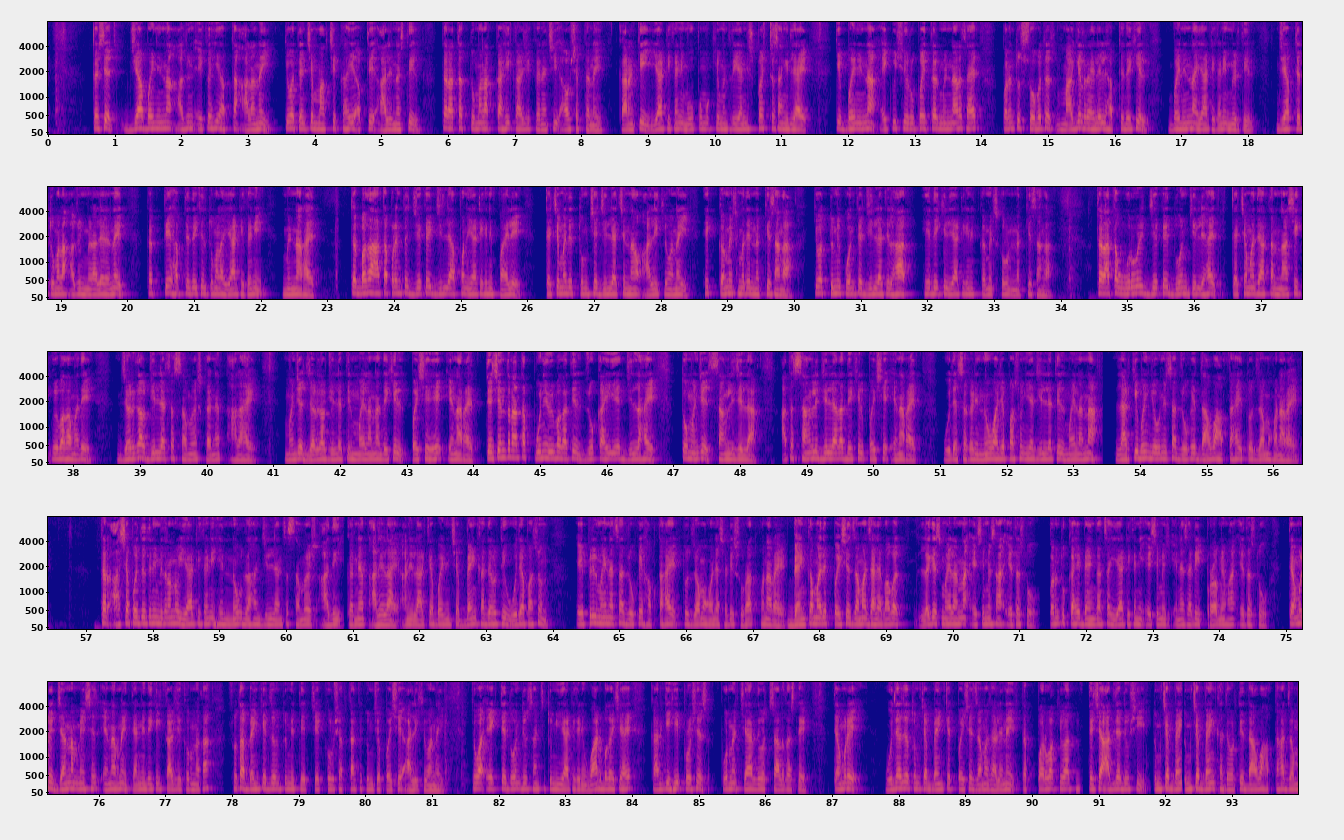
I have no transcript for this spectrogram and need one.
तसेच ज्या बहिणींना अजून एकही हप्ता आला नाही किंवा त्यांचे मागचे काही हप्ते आले नसतील तर आता तुम्हाला काही काळजी करण्याची आवश्यकता नाही. कारण की या ठिकाणी उपमुख्यमंत्री यांनी स्पष्ट सांगितले आहे की बहिणींना एकवीसशे रुपये तर मिळणारच आहेत परंतु सोबतच मागील राहिलेले हप्ते देखील बहिणींना या ठिकाणी मिळतील. जे हप्ते तुम्हाला अजून मिळालेले नाहीत तर ते हप्ते देखील तुम्हाला या ठिकाणी मिळणार आहेत. तर बघा आतापर्यंत जे काही जिल्हे आपण या ठिकाणी पाहिले त्याच्यामध्ये तुमच्या जिल्ह्याचे नाव आले किंवा नाही हे कमेंट्समध्ये नक्की सांगा. किंवा तुम्ही कोणत्या जिल्ह्यातील आहात हे देखील या ठिकाणी कमेंट्स करून नक्की सांगा. तर आता उर्वरित जे काही दोन जिल्हे आहेत त्याच्यामध्ये आता नाशिक विभागामध्ये जळगाव जिल्ह्याचा समावेश करण्यात आला आहे. म्हणजे जळगाव जिल्ह्यातील महिलांना देखील पैसे हे येणार आहेत. त्याच्यानंतर आता पुणे विभागातील जो काही एक जिल्हा आहे तो म्हणजे सांगली जिल्हा. आता सांगली जिल्ह्याला देखील पैसे येणार आहेत. उद्या सकाळी नऊ वाजेपासून या जिल्ह्यातील महिलांना लाडकी बहीण योजनेचा जो काही दहावा हप्ता आहे तो जमा होणार आहे. तर अशा पद्धतीने मित्रांनो या ठिकाणी हे नऊ लहान जिल्ह्यांचा समावेश आधी करण्यात आलेला आहे आणि लाडक्या बहिणींच्या बँक खात्यावरती उद्यापासून एप्रिल महिन्याचा जो काही हप्ता आहे तो जमा होण्यासाठी सुरुवात होणार आहे. बँकामध्ये पैसे जमा झाल्याबाबत लगेच महिलांना एस एम एस हा येत असतो. परंतु काही बँकांचा या ठिकाणी एस एम एस येण्यासाठी प्रॉब्लेम हा येत असतो. त्यामुळे ज्यांना मेसेज येणार नाही त्यांनी देखील काळजी करू नका. स्वतः बँकेत जाऊन तुम्ही ते चेक करू शकता की तुमचे पैसे आले किंवा नाही. किंवा एक ते दोन दिवसांची तुम्ही या ठिकाणी वाट बघायची आहे कारण की ही प्रोसेस पूर्ण चार दिवस चालत असते. त्यामुळे उद्या जर तुमच्या बँकेत पैसे जमा झाले नाही तर परवा किंवा त्याच्या आदल्या दिवशी तुमच्या बँक तुमच्या बँक खात्यावरती दहावा हप्ता हा जमा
